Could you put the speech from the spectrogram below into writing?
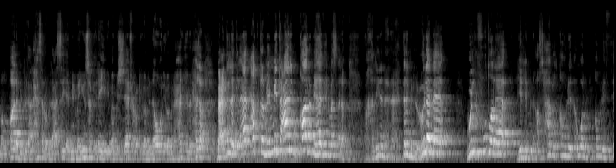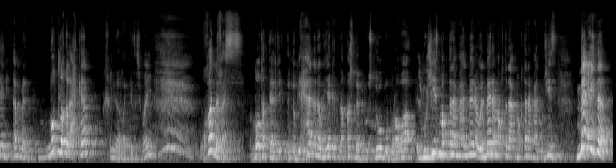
من قال بالبدعة الحسنة والبدعة السيئة مما ينسب إليه الإمام الشافعي والإمام النووي والإمام ابن حجر بعد لك الآن أكثر من 100 عالم قالوا بهذه المسألة. فخلينا نحن نحترم العلماء والفضلاء يلي من أصحاب القول الأول والقول الثاني. قبل ما نطلق الأحكام خلينا نركز شوي. وخذ نفس. النقطة الثالثة إنه بحال أنا وياك تناقشنا باسلوب وبرواء، المجيز ما اقتنع مع المانع والمانع ما اقتنع ما اقتنع مع المجيز، ما إذا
